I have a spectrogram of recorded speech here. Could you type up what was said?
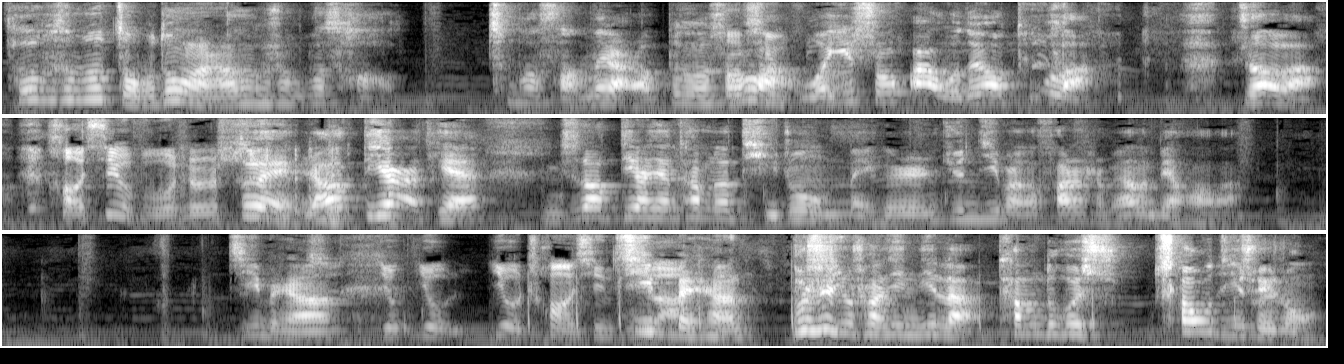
他都他们都走不动了。然后他们说：“我操，撑到嗓子眼了，不能说话。我一说话我都要吐了，知道吧？好幸福，是不是？对。然后第二天，你知道第二天他们的体重，每个人均基本上都发生什么样的变化吗？基本上又又又创新低了基本上不是又创新低了，他们都会超级水肿。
